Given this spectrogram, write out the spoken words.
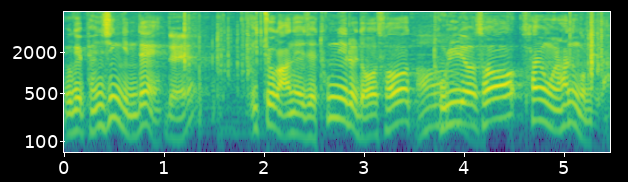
요게 변신기인데 네. 이쪽 안에 이제 톱니를 넣어서 아. 돌려서 사용을 하는 겁니다.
